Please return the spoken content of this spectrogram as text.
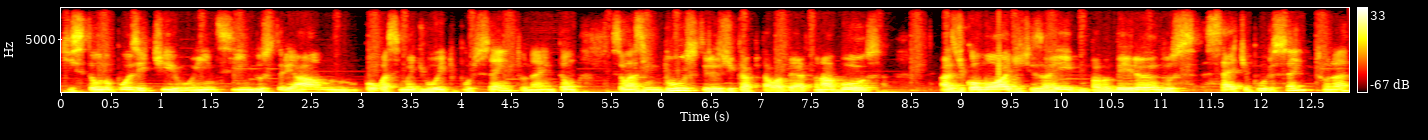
que estão no positivo. O índice industrial um pouco acima de 8%, né? Então, são as indústrias de capital aberto na bolsa as de commodities aí beirando os 7%, né?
